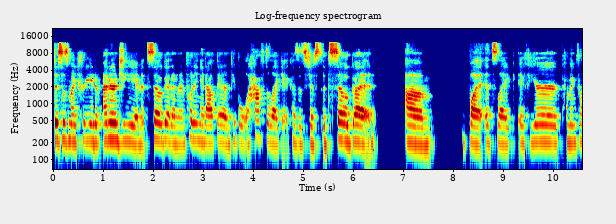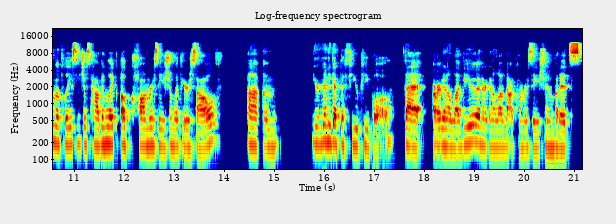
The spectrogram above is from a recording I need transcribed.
this is my creative energy and it's so good and i'm putting it out there and people will have to like it because it's just it's so good um but it's like if you're coming from a place of just having like a conversation with yourself um you're going to get the few people that are going to love you and are going to love that conversation but it's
